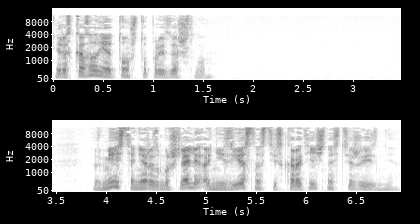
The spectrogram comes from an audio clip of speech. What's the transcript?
и рассказал ей о том, что произошло. Вместе они размышляли о неизвестности и скоротечности жизни.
